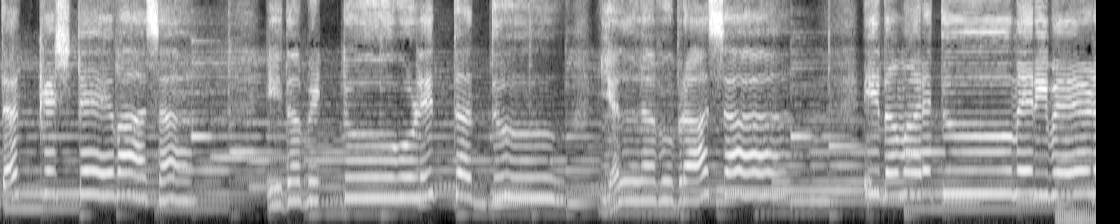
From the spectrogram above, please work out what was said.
ತಕ್ಕಷ್ಟೇ ವಾಸ. ಇದ ಬಿಟ್ಟು ಉಳಿತದ್ದು ಎಲ್ಲವೂ ಬ್ರಾಸ. ಇದ ಮರೆತು ಮೆರಿಬೇಡ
